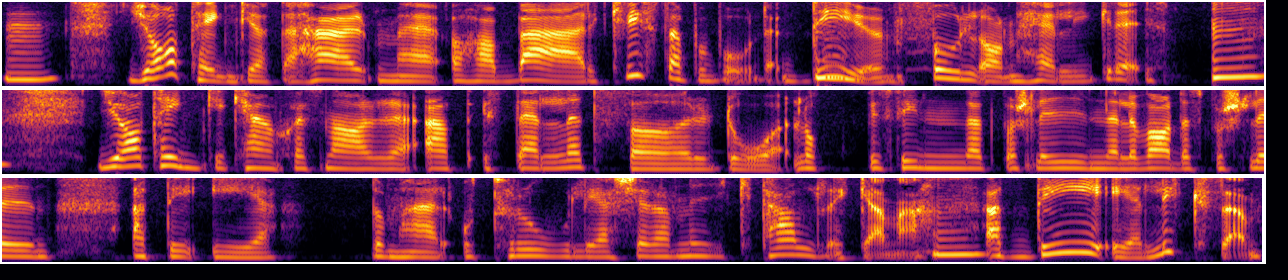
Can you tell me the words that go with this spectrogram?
Mm. Jag tänker att det här med att ha bärkvistar på bordet, det är ju en full on helggrej. Jag tänker kanske snarare att istället för då loppisfyndat porslin eller vardagsporslin, att det är de här otroliga keramiktallrikarna. Att det är lyxen.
